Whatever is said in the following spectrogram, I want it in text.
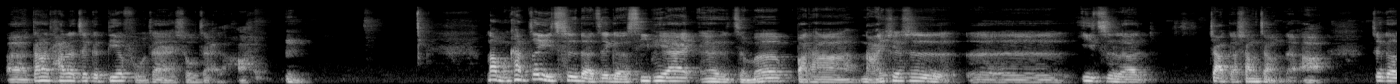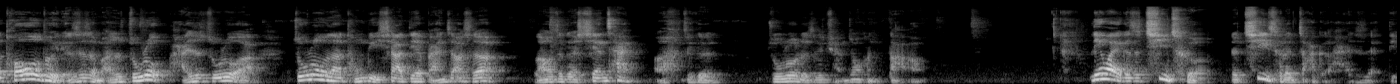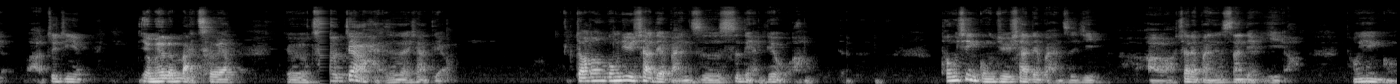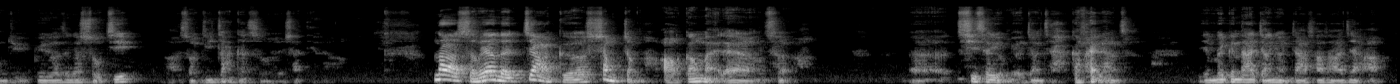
呃，当然它的这个跌幅在收窄了哈。嗯。那我们看这一次的这个 CPI，呃，怎么把它哪一些是呃抑制了价格上涨的啊？这个拖后腿的是什么？是猪肉还是猪肉啊？猪肉呢同比下跌百分之二十二，然后这个鲜菜啊，这个猪肉的这个权重很大啊。另外一个是汽车，这汽车的价格还是在跌啊。最近有没有人买车呀？就车价还是在下跌。交通工具下跌百分之四点六啊，通信工具下跌百分之一啊，下跌百分之三点一啊。通信工具，比如说这个手机啊，手机价格是不是下跌了？那什么样的价格上涨啊？啊，刚买了辆车啊，呃，汽车有没有降价？刚买辆车，有没跟大家讲讲价杀杀价啊？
